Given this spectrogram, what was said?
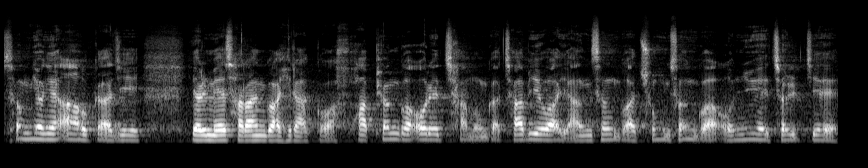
성령의 아홉 가지 열매 사랑과 희락과 화평과 오래 참음과 자비와 양성과 충성과 온유의 절제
